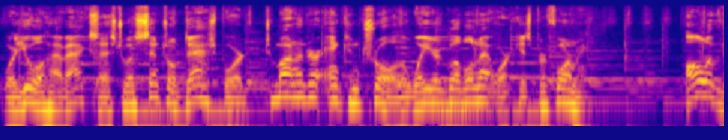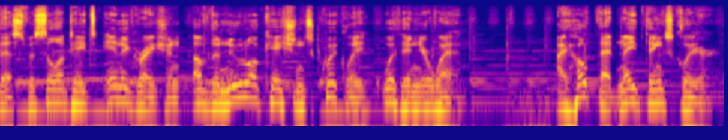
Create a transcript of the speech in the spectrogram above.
where you will have access to a central dashboard to monitor and control the way your global network is performing. All of this facilitates integration of the new locations quickly within your WAN. I hope that made things clear.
